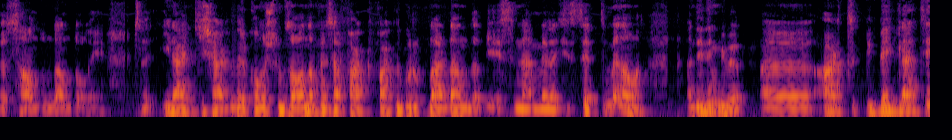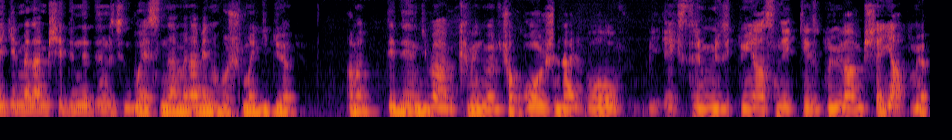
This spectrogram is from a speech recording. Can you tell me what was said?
e, sound'undan dolayı. İşte ileriki şarkıları konuştuğum zaman da mesela farklı farklı gruplardan da bir esinlenmeler hissettim ben ama hani dediğim gibi e, artık bir beklentiye girmeden bir şey dinlediğim için bu esinlenmeler benim hoşuma gidiyor. Ama dediğin gibi abi Queen böyle çok orijinal, o bir ekstrem müzik dünyasında ilk kez duyulan bir şey yapmıyor.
